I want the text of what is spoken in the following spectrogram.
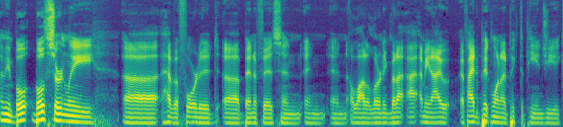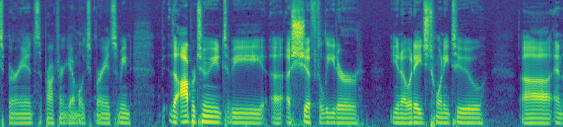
I mean, both both certainly uh, have afforded uh, benefits and, and, and a lot of learning. But I, I mean, I if I had to pick one, I'd pick the P and G experience, the Procter and Gamble experience. I mean, the opportunity to be a, a shift leader, you know, at age 22, uh, and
